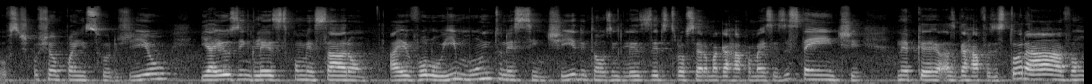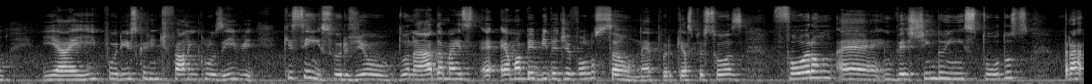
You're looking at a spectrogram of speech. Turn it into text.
o, o champanhe surgiu e aí os ingleses começaram a evoluir muito nesse sentido. Então os ingleses eles trouxeram uma garrafa mais resistente, né, porque as garrafas estouravam. E aí, por isso que a gente fala, inclusive, que sim, surgiu do nada, mas é, é uma bebida de evolução, né? Porque as pessoas foram é, investindo em estudos para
